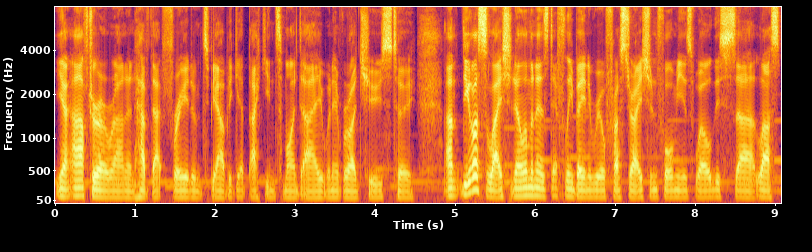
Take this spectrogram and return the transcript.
you know, after a run and have that freedom to be able to get back into my day whenever I choose to. Um, the isolation element has definitely been a real frustration for me as well. This uh, last,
